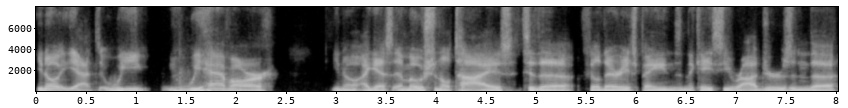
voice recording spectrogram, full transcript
You know, yeah, we we have our you know, I guess emotional ties to the Phildarius Paynes and the Casey Rogers and the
